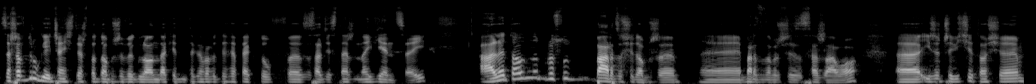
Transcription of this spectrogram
Zwłaszcza w drugiej części też to dobrze wygląda, kiedy tak naprawdę tych efektów w zasadzie jest najwięcej. Ale to no, po prostu bardzo się dobrze, e, bardzo dobrze się zastarzało e, i rzeczywiście to się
